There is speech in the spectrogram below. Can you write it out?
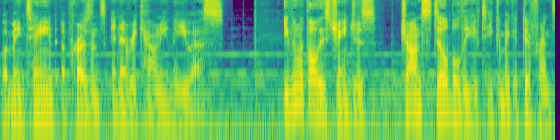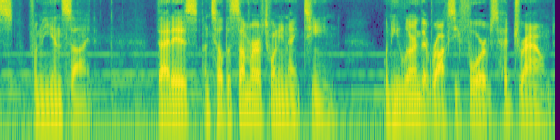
but maintained a presence in every county in the US. Even with all these changes, John still believed he could make a difference from the inside. That is, until the summer of 2019, when he learned that Roxie Forbes had drowned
